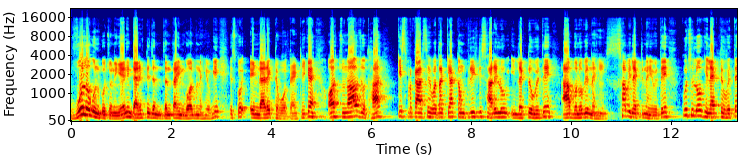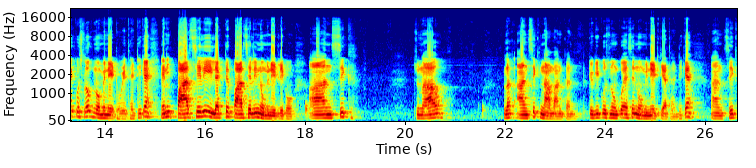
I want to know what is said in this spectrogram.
वो लोग उनको चुनेंगे। यानी डायरेक्ट जन, जनता इन्वॉल्व नहीं होगी इसको इनडायरेक्ट बोलते हैं ठीक है? और चुनाव जो था किस प्रकार से हुआ था, क्या कंप्लीटली सारे लोग इलेक्ट हुए थे? आप बोलोगे नहीं, सब इलेक्ट नहीं हुए थे। कुछ लोग इलेक्ट हुए थे, कुछ लोग नॉमिनेट हुए थे, ठीक है? यानी पार्शियली इलेक्ट पार्शियली नॉमिनेट लिखो। आंशिक चुनाव प्लस आंशिक नामांकन, क्योंकि कुछ लोगों को ऐसे नॉमिनेट किया था, ठीक है? आंशिक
